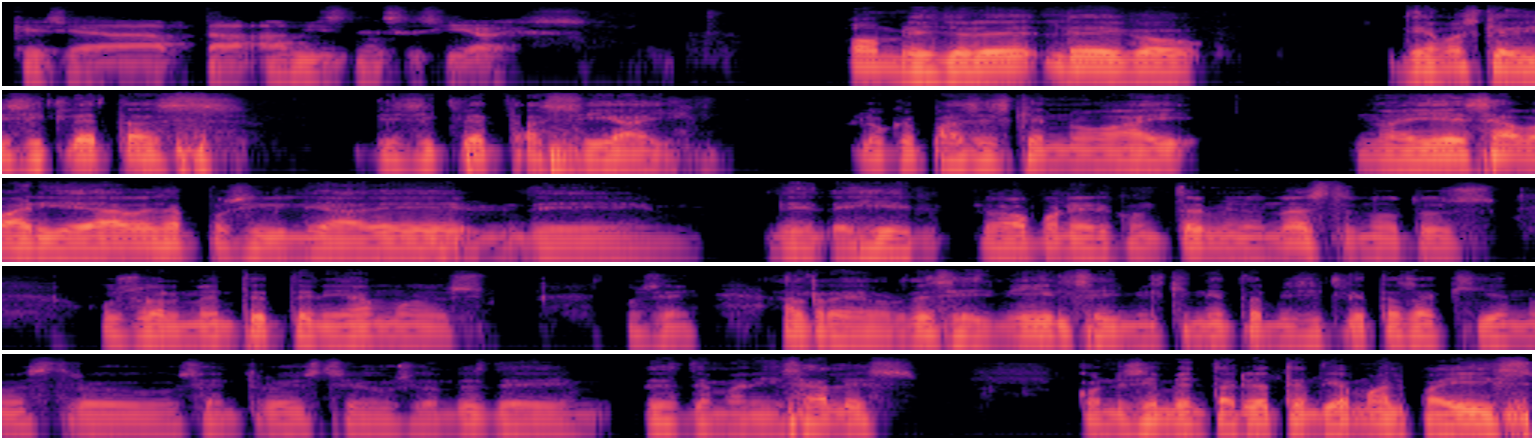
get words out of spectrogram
que, se adapta a mis necesidades. Hombre, yo le, le, digo, digamos que bicicletas, bicicletas sí hay. Lo que pasa es que no hay, no hay esa variedad o esa posibilidad de, de, de elegir. Lo voy a poner con términos nuestros. Nosotros usualmente teníamos, no sé, alrededor de 6.000, 6.500 bicicletas aquí en nuestro centro de distribución desde, desde Manizales con ese inventario atendíamos al país.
